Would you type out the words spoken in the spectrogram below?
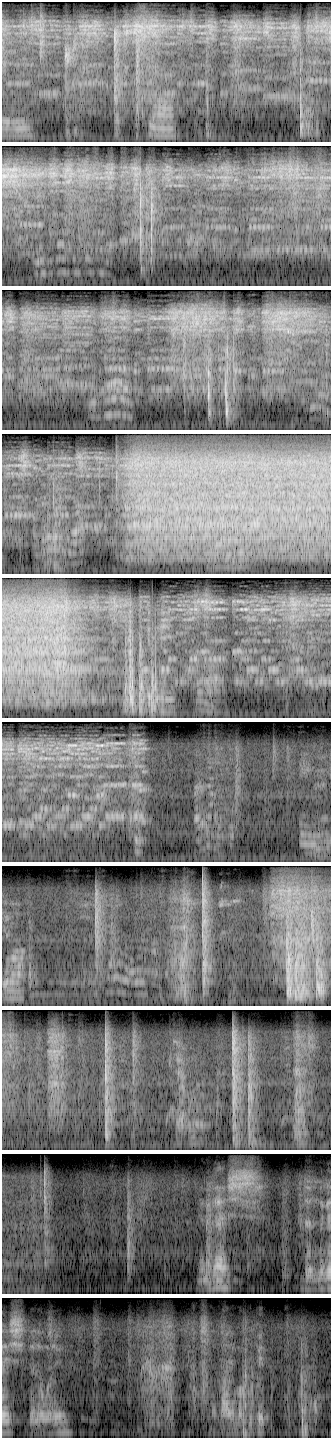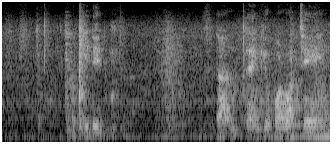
是吗？哥哥。Thank you, ma'am. Na. Yan na guys. Done na guys. Dalawa yun. Na tayo magupit. Edit. Done. Thank you for watching.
